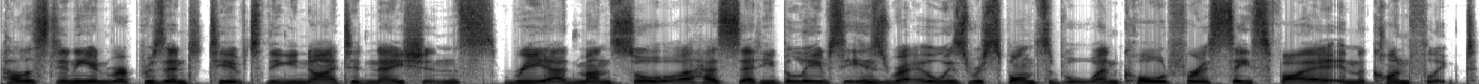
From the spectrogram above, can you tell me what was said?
Palestinian representative to the United Nations, Riyad Mansour, has said he believes Israel is responsible and called for a ceasefire in the conflict.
